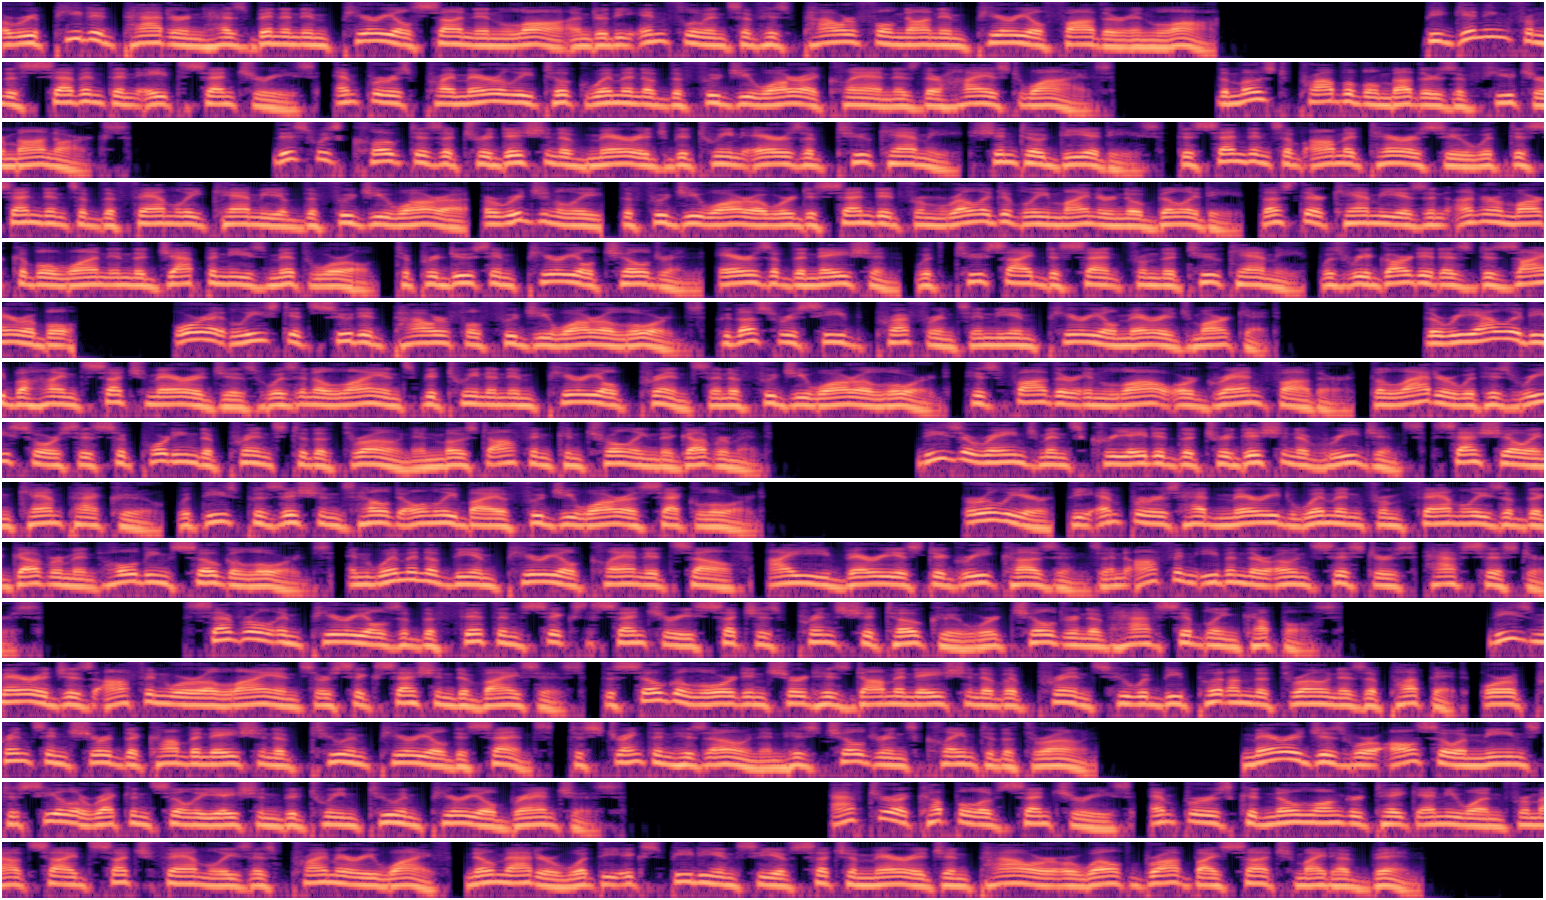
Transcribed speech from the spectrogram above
A repeated pattern has been an imperial son-in-law under the influence of his powerful non-imperial father-in-law. Beginning from the 7th and 8th centuries, emperors primarily took women of the Fujiwara clan as their highest wives—the most probable mothers of future monarchs. This was cloaked as a tradition of marriage between heirs of two kami Shinto deities, descendants of Amaterasu with descendants of the family kami of the Fujiwara. Originally, the Fujiwara were descended from relatively minor nobility, thus their kami is an unremarkable one in the Japanese myth world. To produce imperial children, heirs of the nation, with two-side descent from the two kami, was regarded as desirable or at least it suited powerful Fujiwara lords, who thus received preference in the imperial marriage market. The reality behind such marriages was an alliance between an imperial prince and a Fujiwara lord, his father-in-law or grandfather, the latter with his resources supporting the prince to the throne and most often controlling the government. These arrangements created the tradition of regents Sesho and kampaku, with these positions held only by a Fujiwara sek lord. Earlier, the emperors had married women from families of the government holding soga lords, and women of the imperial clan itself, i.e. various degree cousins and often even their own sisters half-sisters. Several imperials of the 5th and 6th centuries such as Prince Shotoku were children of half-sibling couples. These marriages often were alliance or succession devices. The Soga lord ensured his domination of a prince who would be put on the throne as a puppet, or a prince ensured the combination of two imperial descents, to strengthen his own and his children's claim to the throne. Marriages were also a means to seal a reconciliation between two imperial branches. After a couple of centuries, emperors could no longer take anyone from outside such families as primary wife, no matter what the expediency of such a marriage and power or wealth brought by such might have been.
